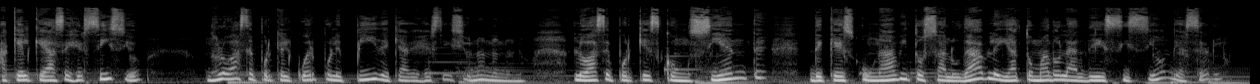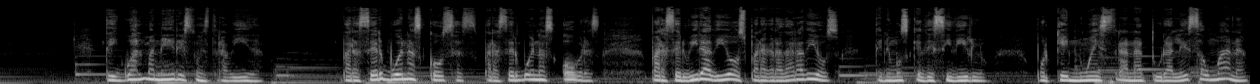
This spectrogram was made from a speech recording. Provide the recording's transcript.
Aquel que hace ejercicio no lo hace porque el cuerpo le pide que haga ejercicio, no, no, no, no. Lo hace porque es consciente de que es un hábito saludable y ha tomado la decisión de hacerlo. De igual manera es nuestra vida. Para hacer buenas cosas, para hacer buenas obras, para servir a Dios, para agradar a Dios, tenemos que decidirlo. porque nuestra naturaleza humana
